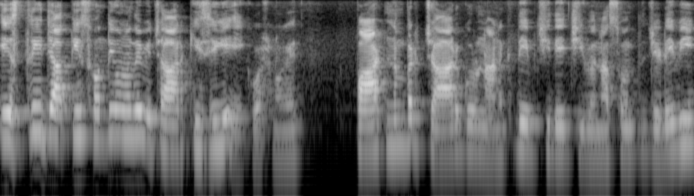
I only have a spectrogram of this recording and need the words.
ਇਸਤਰੀ ਜਾਤੀ ਸੰਬੰਧੀ ਉਹਨਾਂ ਦੇ ਵਿਚਾਰ ਕੀ ਸੀਗੇ, ਇਹ ਕੁਐਸਚਨ ਹੋ ਗਿਆ। ਪਾਠ ਨੰਬਰ 4 ਗੁਰੂ ਨਾਨਕ ਦੇਵ ਜੀ ਦੇ ਜੀਵਨ ਨਾਲ ਸੰਬੰਧਿਤ ਜਿਹੜੇ ਵੀ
